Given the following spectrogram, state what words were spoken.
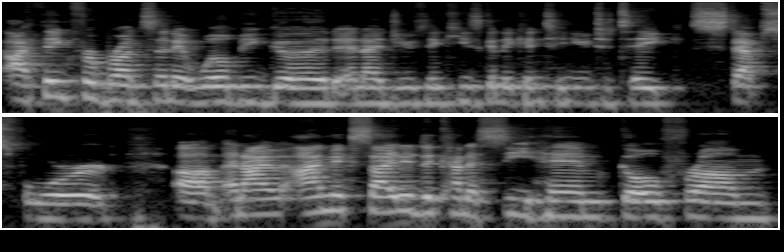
I think for Brunson it will be good, and I do think he's going to continue to take steps forward. Um, and I'm I'm excited to kind of see him go from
